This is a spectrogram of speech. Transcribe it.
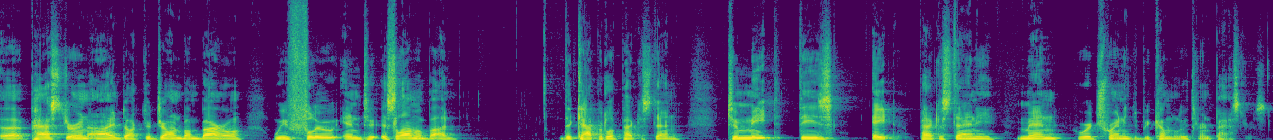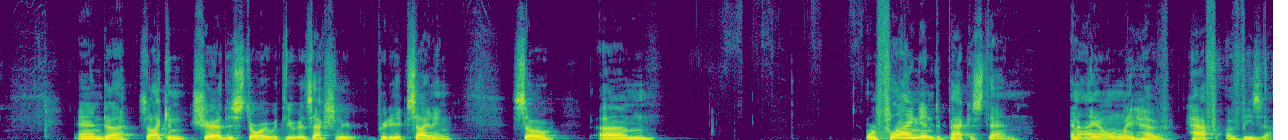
uh, pastor and I, Dr. John Bombaro, we flew into Islamabad, the capital of Pakistan, to meet these eight Pakistani men who are training to become Lutheran pastors. And uh, so I can share this story with you. It's actually pretty exciting. So um, we're flying into Pakistan, and I only have half a visa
